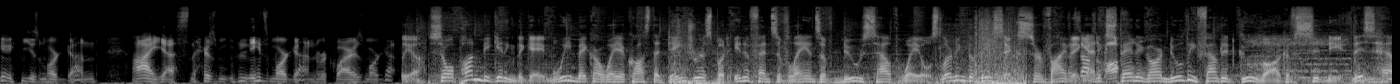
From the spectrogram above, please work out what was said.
can use more gun. Ah, yes. There's needs more gun. Requires more gun. So upon beginning the game, we make our way across the dangerous but inoffensive lands of New South Wales, learning the basics, surviving, and expanding awful. our newly founded gulag of Sydney. This hell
